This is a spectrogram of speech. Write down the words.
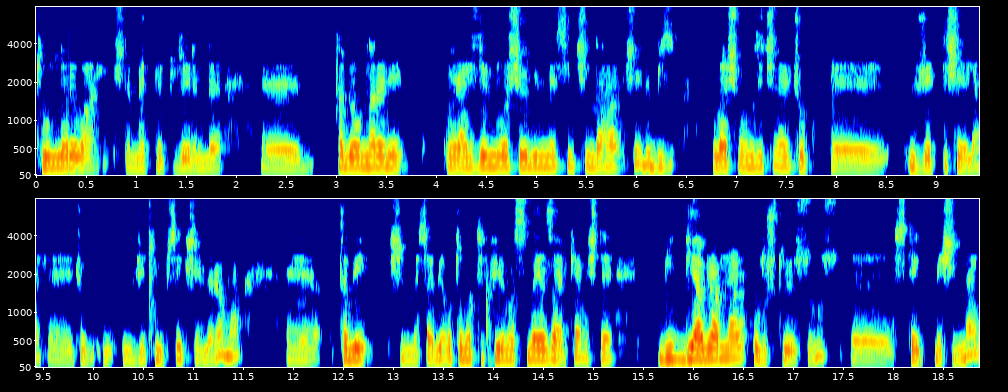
tool'ları var. İşte MATLAB üzerinde. E, tabii onlar hani öğrencilerin ulaşabilmesi için daha şeydi biz ulaşmamız için hani çok e, ücretli şeyler, e, çok ücreti yüksek şeyler ama e, tabii şimdi mesela bir otomotiv firmasında yazarken işte bir diyagramlar oluşturuyorsunuz, e, state machine'ler.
